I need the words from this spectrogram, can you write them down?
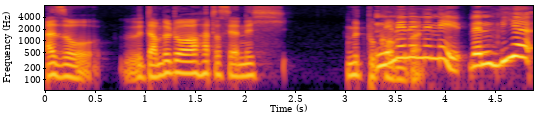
also, Dumbledore hat das ja nicht mitbekommen. nee, nee, weil- nee, nee, wenn wir,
